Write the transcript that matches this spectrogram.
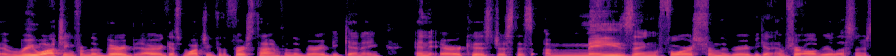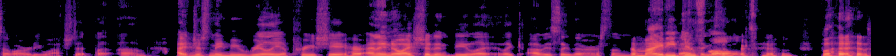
uh, rewatching from the very, or I guess watching for the first time from the very beginning. And Erika is just this amazing force from the very beginning. I'm sure all of your listeners have already watched it, but um, it just made me really appreciate her. And I know I shouldn't be like, like obviously there are some The mighty do fall. too, but The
